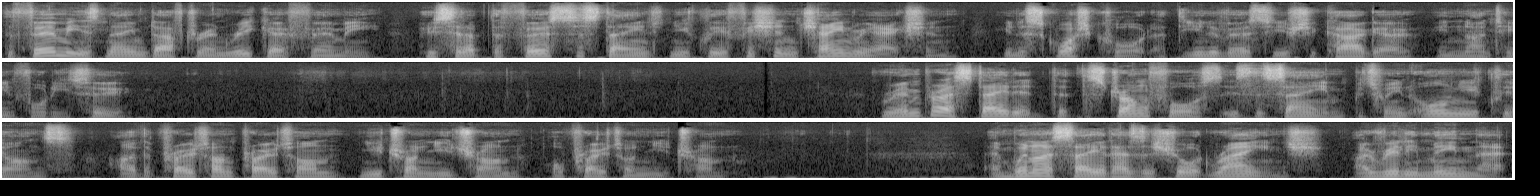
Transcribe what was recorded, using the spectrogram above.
The Fermi is named after Enrico Fermi, who set up the first sustained nuclear fission chain reaction in a squash court at the University of Chicago in 1942. Remember I stated that the strong force is the same between all nucleons, either proton-proton, neutron-neutron, or proton-neutron. And when I say it has a short range, I really mean that.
